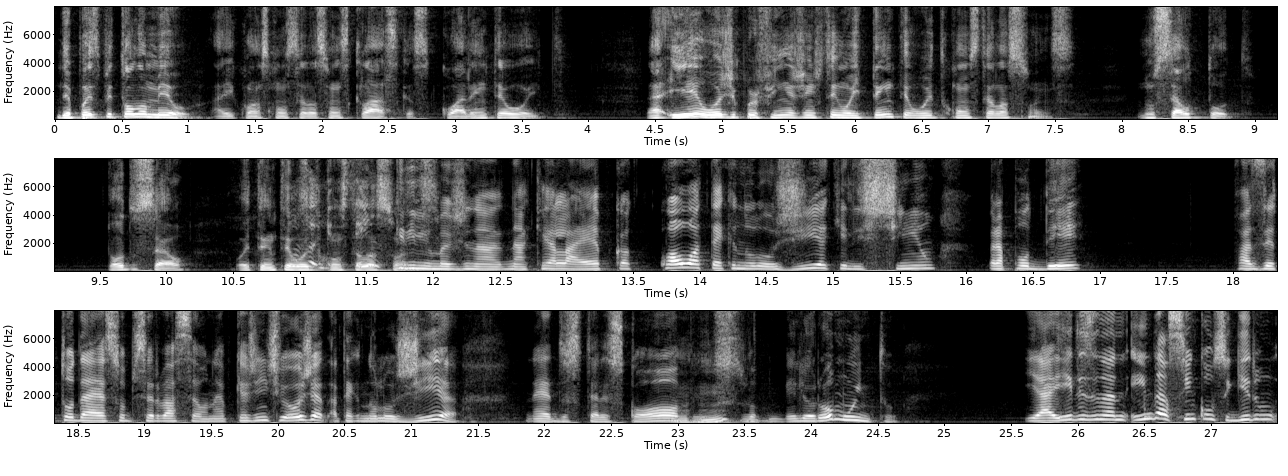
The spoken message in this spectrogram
Depois Ptolomeu, aí com as constelações clássicas, 48. né? E hoje, por fim, a gente tem 88 constelações no céu todo. Todo o céu, 88 Nossa, É constelações. incrível imaginar naquela época qual a tecnologia que eles tinham para poder fazer toda essa observação, né? Porque a gente hoje a tecnologia, né, dos telescópios Uhum. melhorou muito. E aí eles ainda, ainda assim conseguiram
